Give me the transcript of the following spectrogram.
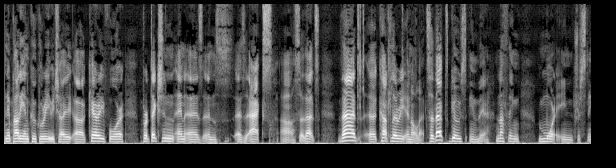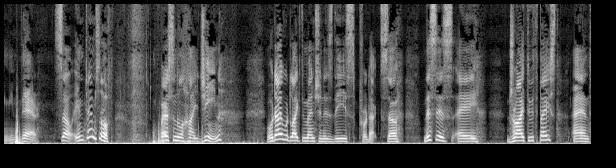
Nepalian kukuri, which I uh, carry for protection and as an as axe. Uh, so that's that uh, cutlery and all that. So that goes in there. Nothing more interesting in there. So in terms of personal hygiene, what I would like to mention is these products. So this is a dry toothpaste and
